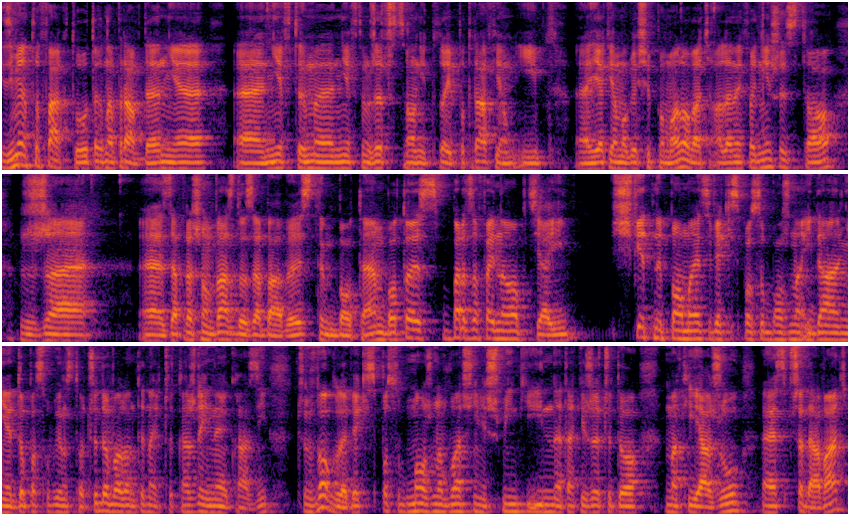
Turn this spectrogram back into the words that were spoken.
Nie zmienia to faktu, tak naprawdę, nie, e, nie, w tym, nie w tym rzecz, co oni tutaj potrafią i e, jak ja mogę się pomalować, ale najfajniejsze jest to, że zapraszam Was do zabawy z tym botem, bo to jest bardzo fajna opcja i świetny pomysł, w jaki sposób można idealnie, dopasowując to czy do walentynek, czy każdej innej okazji, czy w ogóle w jaki sposób można właśnie szminki i inne takie rzeczy do makijażu e, sprzedawać.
